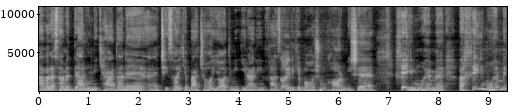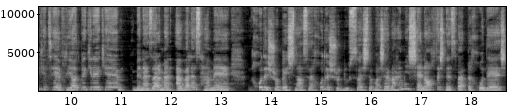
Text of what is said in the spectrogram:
اول از همه درونی کردن چیزهایی که بچه ها یاد می‌گیرن این فضایلی که باهاشون کار میشه خیلی مهمه و خیلی مهمه که طفل یاد بگیره که به نظر من اول از همه خودش رو بشناسه خودش رو دوست داشته باشه و همین شناختش نسبت به خودش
